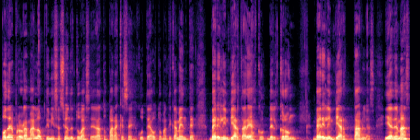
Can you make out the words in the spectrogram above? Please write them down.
poder programar la optimización de tu base de datos para que se ejecute automáticamente, ver y limpiar tareas del cron, ver y limpiar tablas y además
